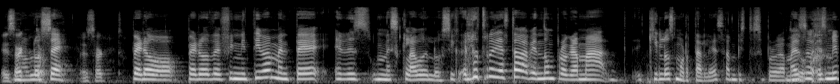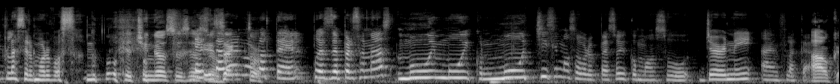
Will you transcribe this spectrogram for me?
Exacto. no lo sé. Exacto. Pero, pero definitivamente eres un esclavo de los hijos. El otro día estaba viendo un programa, Kilos Mortales. ¿Han visto ese programa? Es, es mi placer morboso. Qué chingados es eso. Estaba Exacto. en un hotel, pues, de personas muy, muy, con muchísimo sobrepeso y como su journey a enflacar. Ah, ok.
